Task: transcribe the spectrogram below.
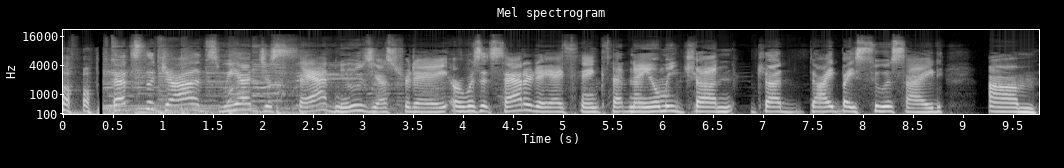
That's the Judds. We had just sad news yesterday, or was it Saturday? I think that Naomi Judd, Judd died by suicide. Um,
